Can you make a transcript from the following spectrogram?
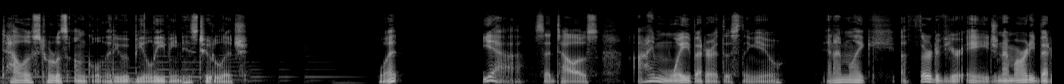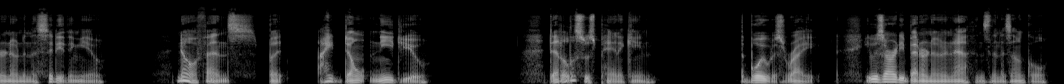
Talos told his uncle that he would be leaving his tutelage. What? Yeah, said Talos. I'm way better at this than you. And I'm like a third of your age, and I'm already better known in the city than you. No offense, but I don't need you. Daedalus was panicking. The boy was right. He was already better known in Athens than his uncle,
